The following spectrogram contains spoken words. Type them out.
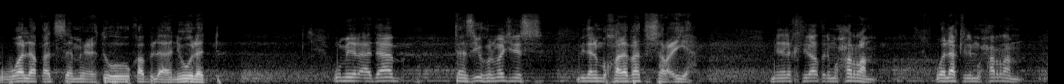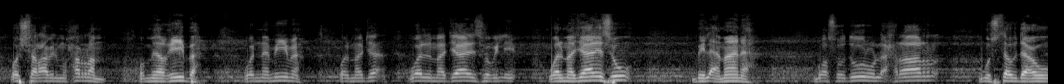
ولقد سمعته قبل أن يولد. ومن الآداب تنزيه المجلس من المخالفات الشرعية من الاختلاط المحرم والأكل المحرم والشراب المحرم ومن الغيبة والنميمة والمجالس والمجالس بالأمانة. وصدور الأحرار مستودع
